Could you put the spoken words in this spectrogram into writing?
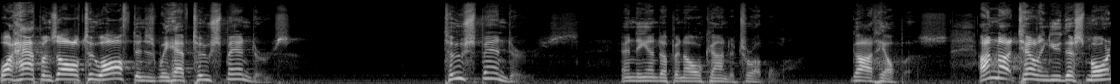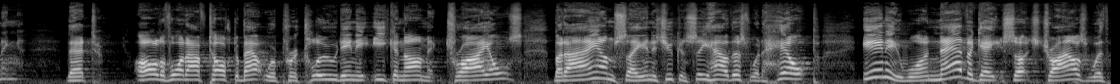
What happens all too often is we have two spenders. Two spenders, and they end up in all kind of trouble. God help us. I'm not telling you this morning that all of what I've talked about will preclude any economic trials, but I am saying that you can see how this would help anyone navigate such trials with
